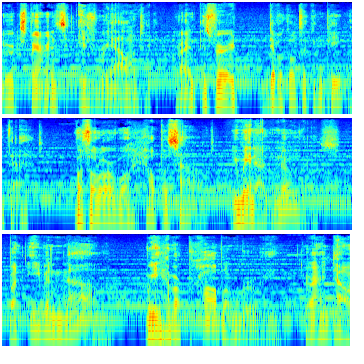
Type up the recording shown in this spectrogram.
Your experience is reality, right? It's very difficult to compete with that. But the Lord will help us out. You may not know this, but even now, we have a problem brewing right? Now,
